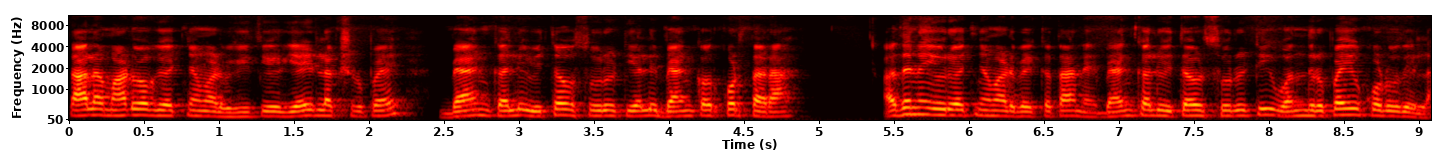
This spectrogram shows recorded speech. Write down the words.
ಸಾಲ ಮಾಡುವಾಗ ಯೋಚನೆ ಮಾಡಬೇಕು. ಈಗ ಏಳು ಲಕ್ಷ ರೂಪಾಯಿ ಬ್ಯಾಂಕಲ್ಲಿ ವಿತೌಟ್ ಸೂರಿಟಿಯಲ್ಲಿ ಬ್ಯಾಂಕ್ ಅವ್ರು ಕೊಡ್ತಾರಾ? ಅದನ್ನೇ ಇವರು ಯೋಚನೆ ಮಾಡಬೇಕು ತಾನೇ. ಬ್ಯಾಂಕಲ್ಲಿ ವಿತೌಟ್ ಸೂರಿಟಿ ಒಂದು ರೂಪಾಯಿ ಕೊಡುವುದಿಲ್ಲ.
